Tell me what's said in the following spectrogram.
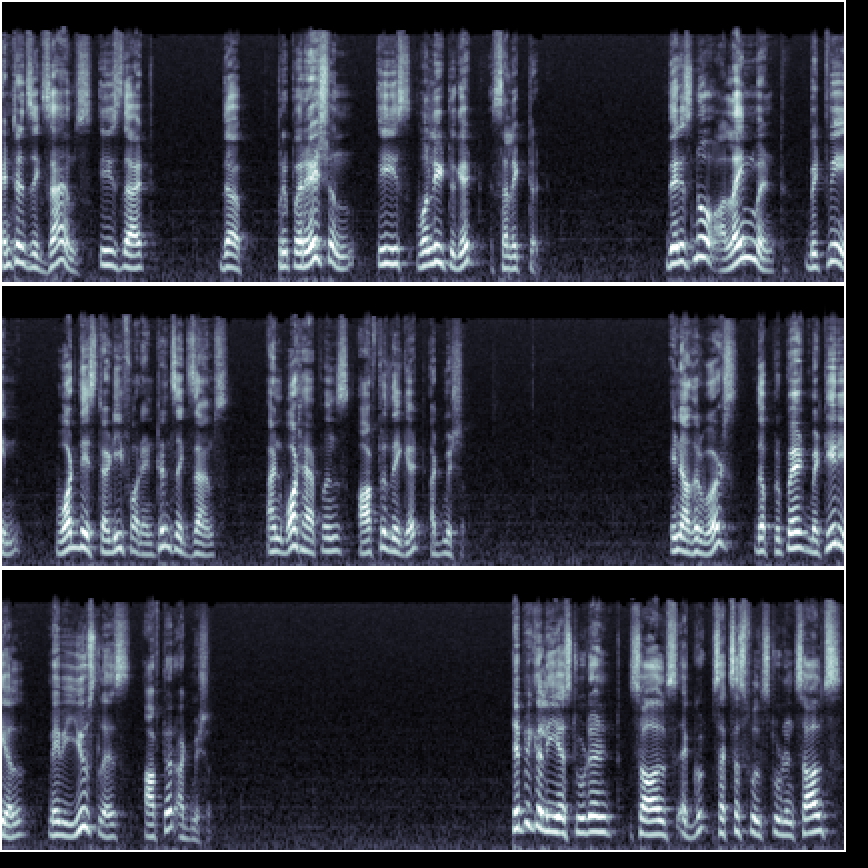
entrance exams is that the preparation is only to get selected. There is no alignment between what they study for entrance exams and what happens after they get admission. In other words, the prepared material may be useless after admission. Typically, a student solves a good successful student solves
